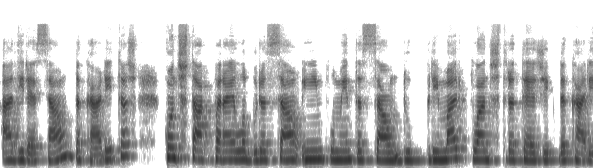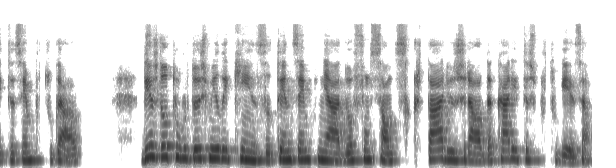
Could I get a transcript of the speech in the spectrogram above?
à direção da Caritas, com destaque para a elaboração e implementação do primeiro plano estratégico da Caritas em Portugal. Desde outubro de 2015 tem desempenhado a função de secretário-geral da Caritas Portuguesa.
